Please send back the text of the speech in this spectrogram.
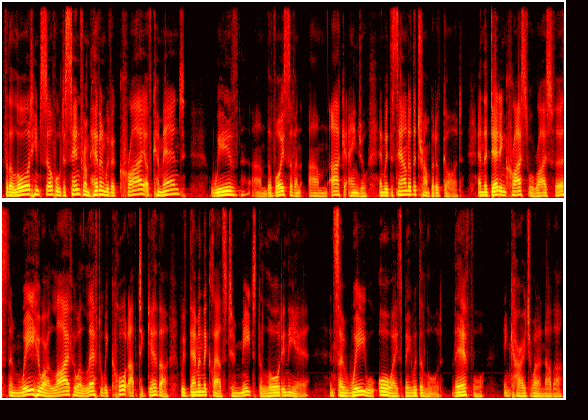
For the Lord himself will descend from heaven with a cry of command, with um, the voice of an um, archangel, and with the sound of the trumpet of God. And the dead in Christ will rise first, and we who are alive, who are left, will be caught up together with them in the clouds to meet the Lord in the air. And so we will always be with the Lord. Therefore, encourage one another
